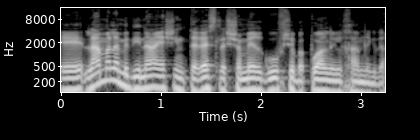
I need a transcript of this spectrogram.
אה, למה למדינה יש אינטרס לשמר גוף שבפועל נלחם נגדה?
